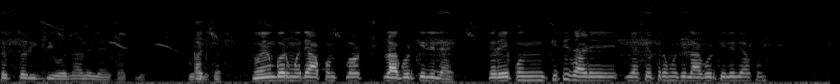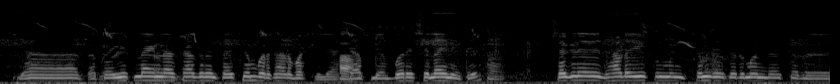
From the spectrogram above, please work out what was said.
सत्तर एक दिवस झालेले आहेत आपले. अच्छा. नोव्हेंबरमध्ये आपण प्लॉट लागवड केलेली आहे. तर एकूण किती झाडे या क्षेत्रामध्ये लागवड केलेली आहे आपण? यात आता एक लाईनला साधारणतः शंभर झाड बसलेले आहे. असे हा. आपल्या बरेचसे लाईन आहेत हा. सगळे झाडं एकूण म्हणजे समजा तर म्हणलं तर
